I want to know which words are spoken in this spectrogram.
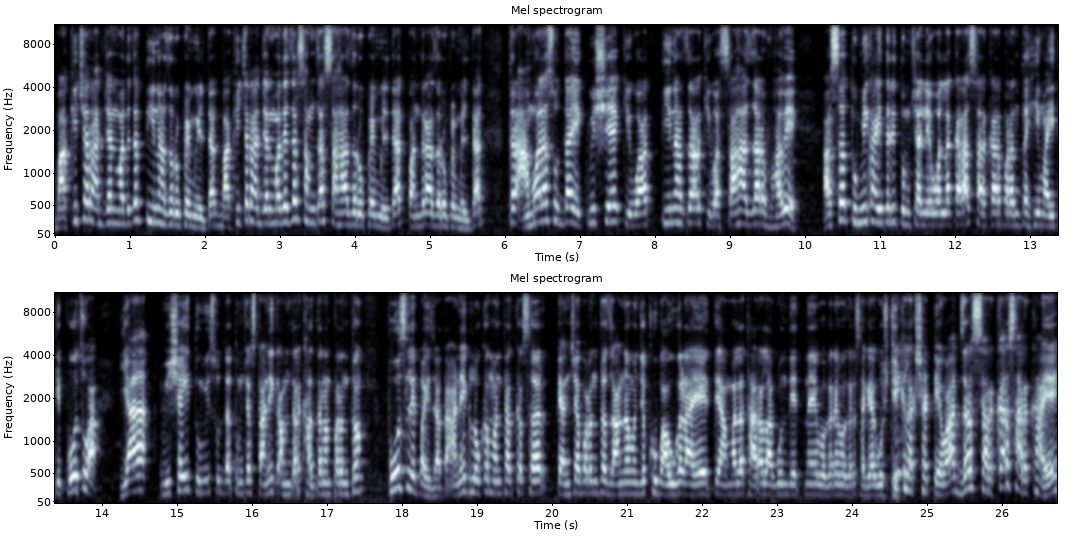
बाकीच्या राज्यांमध्ये जर तीन हजार रुपये मिळतात बाकीच्या राज्यांमध्ये जर समजा सहा हजार रुपये मिळतात पंधरा हजार रुपये मिळतात तर आम्हाला सुद्धा एकवीसशे किंवा तीन हजार किंवा सहा हजार व्हावे असं तुम्ही काहीतरी तुमच्या लेवलला करा सरकारपर्यंत ही माहिती पोचवा. याविषयी तुम्ही सुद्धा तुमच्या स्थानिक आमदार खासदारांपर्यंत पोचले पाहिजे. आता अनेक लोक म्हणतात का सर त्यांच्यापर्यंत जाणं म्हणजे खूप अवघड आहे ते आम्हाला थारा लागून देत नाही वगैरे वगैरे सगळ्या गोष्टी. एक लक्षात ठेवा जर सरकार सारखं आहे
